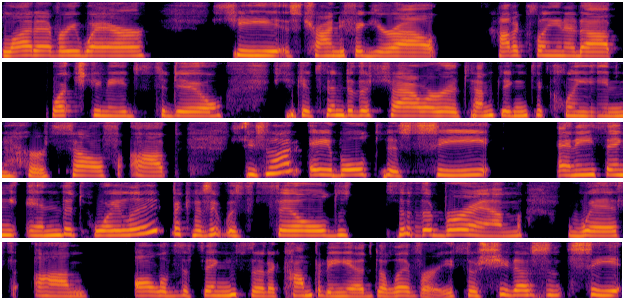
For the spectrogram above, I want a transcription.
blood everywhere. She is trying to figure out how to clean it up, what she needs to do. She gets into the shower attempting to clean herself up. She's not able to see anything in the toilet because it was filled to the brim with um, all of the things that accompany a delivery. So she doesn't see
